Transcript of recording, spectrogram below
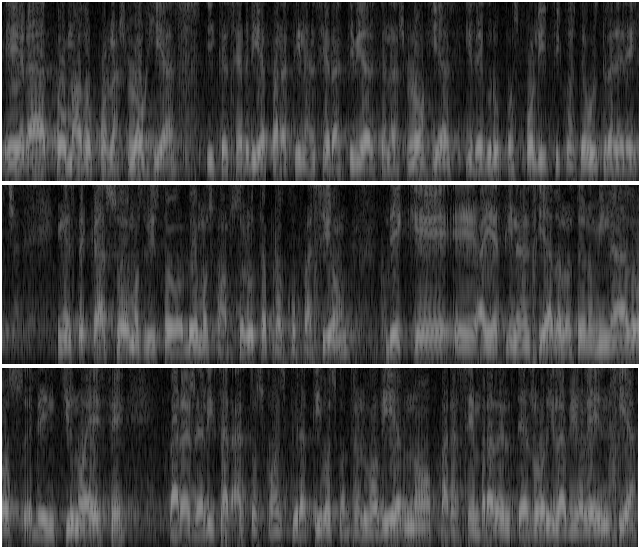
era tomado por las logias y que servía para financiar actividades de las logias y de grupos políticos de ultraderecha. En este caso hemos visto, vemos con absoluta preocupación de que eh, haya financiado los denominados 21F para realizar actos conspirativos contra el gobierno, para sembrar el terror y la violencia.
